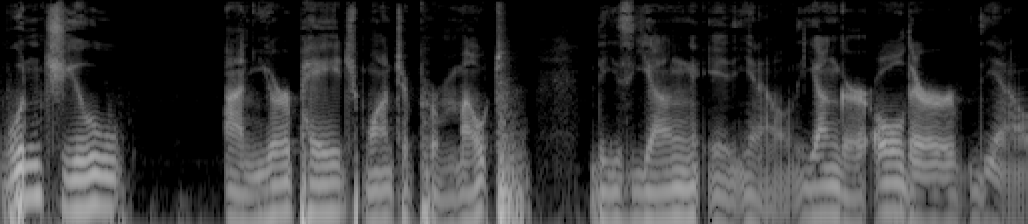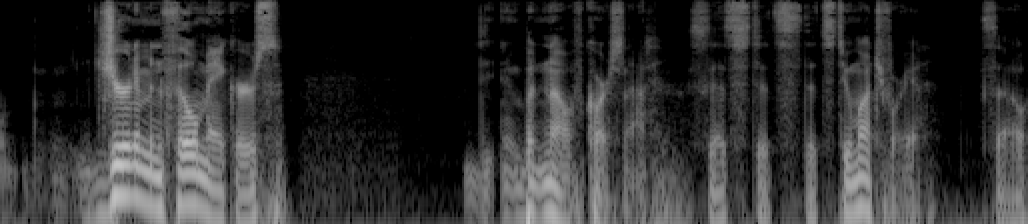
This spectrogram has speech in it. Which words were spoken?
wouldn't you on your page want to promote these young, you know, younger, older, you know, journeyman filmmakers. But no, of course not. That's that's that's too much for you. So,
